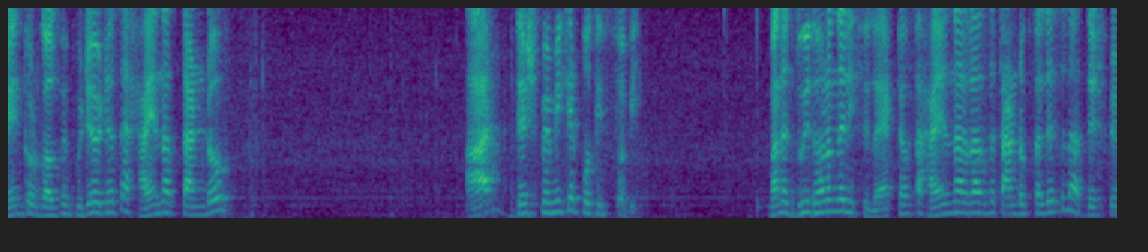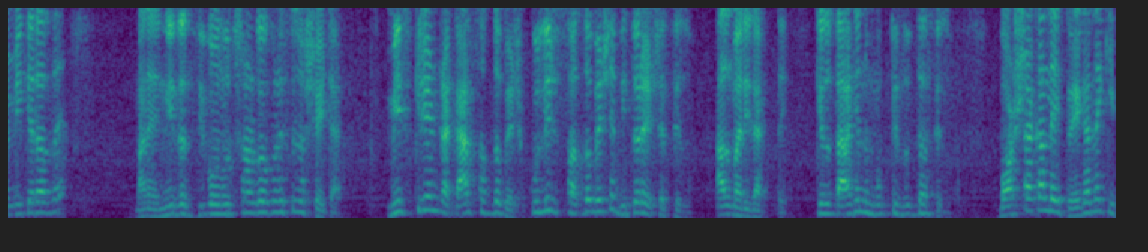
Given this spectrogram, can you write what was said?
রেইনকোট গল্পে ফুটে উঠেছে হায়নার তাণ্ডব আর দেশপ্রেমিকের প্রতিচ্ছবি। মানে দুই ধরনেরই ছিল। একটা হচ্ছে হায়নার রাজে তাণ্ডব চালিয়েছিল আর দেশপ্রেমিকের রাজে মানে নিজের জীবন উৎসর্গ করেছিল সেটা মিসক্রিয়েন্টরা কার ছদ্মবেশ? কুলির ছদ্মবেশে ভিতরে এসেছিল আলমারি রাখতে। কিন্তু তারা কিন্তু মুক্তিযোদ্ধা ছিল। বর্ষাকালেই তো এখানে কি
